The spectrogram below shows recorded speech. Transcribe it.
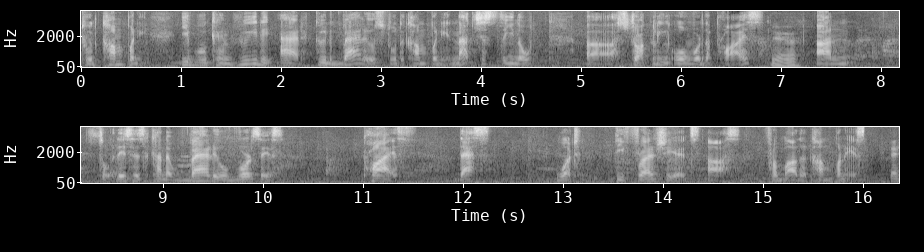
to the company. If we can really add good values to the company, not just you know uh, struggling over the price. Yeah. And so this is kind of value versus price. That's what differentiates us from other companies. The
